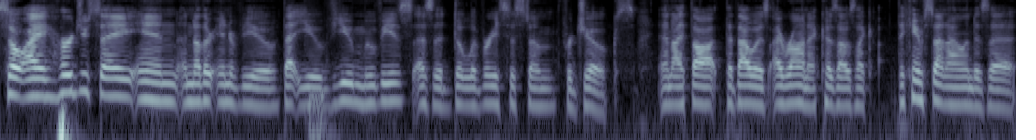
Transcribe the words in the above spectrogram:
So I heard you say in another interview that you view movies as a delivery system for jokes, and I thought that that was ironic because I was like, The King of Staten Island is a,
